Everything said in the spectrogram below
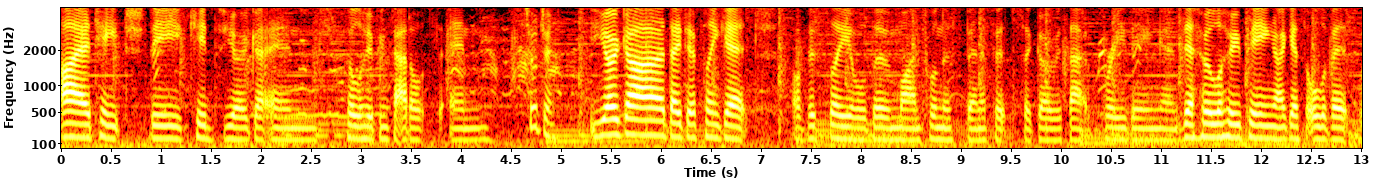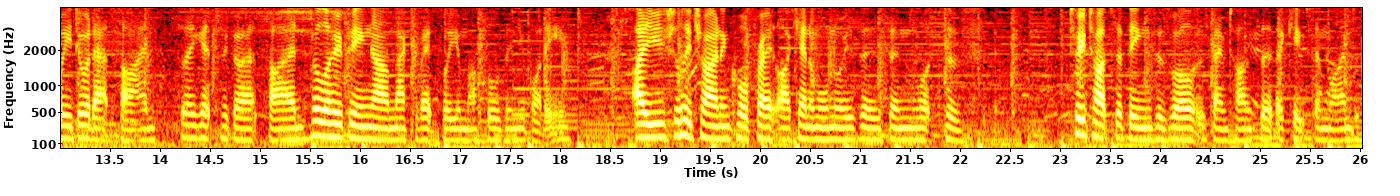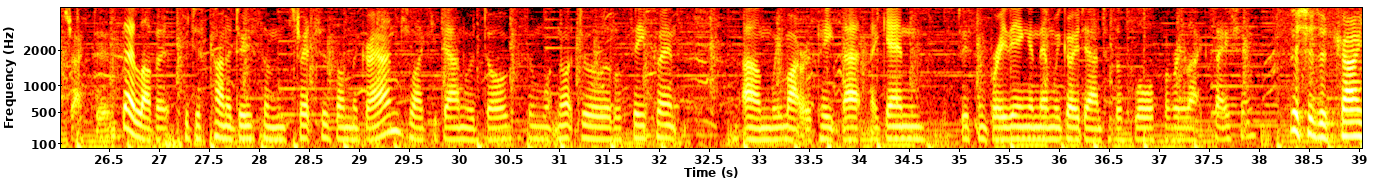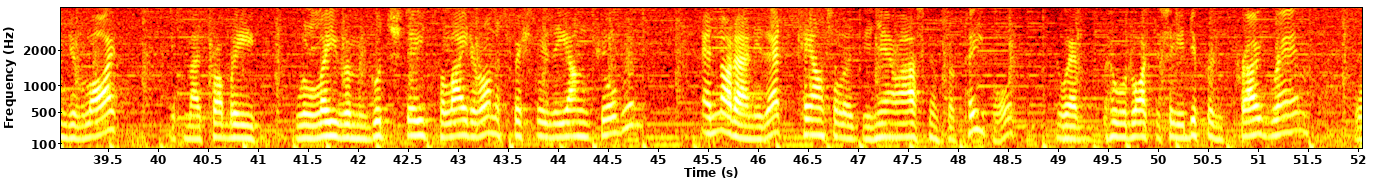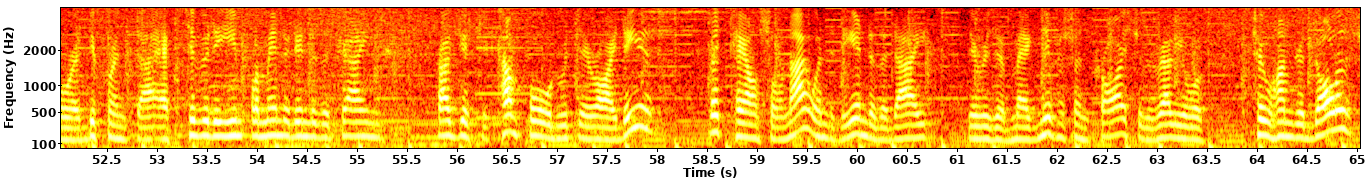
I teach the kids yoga and hula hooping for adults and children. Yoga, they definitely get obviously all the mindfulness benefits that go with that, breathing and the hula hooping, I guess all of it, we do it outside. So they get to go outside. Hula hooping um, activates all your muscles in your body. I usually try and incorporate like animal noises and lots of two types of things as well at the same time so that that keeps their mind distracted. They love it. We just kind of do some stretches on the ground like your downward dogs and whatnot, do a little sequence. Um, we might repeat that again, do some breathing and then we go down to the floor for relaxation. This is a change of life. It most probably will leave them in good stead for later on, especially the young children. And not only that, council is now asking for people who, have, who would like to see a different program or a different uh, activity implemented into the change project to come forward with their ideas. Let council know and at the end of the day there is a magnificent prize to the value of $200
